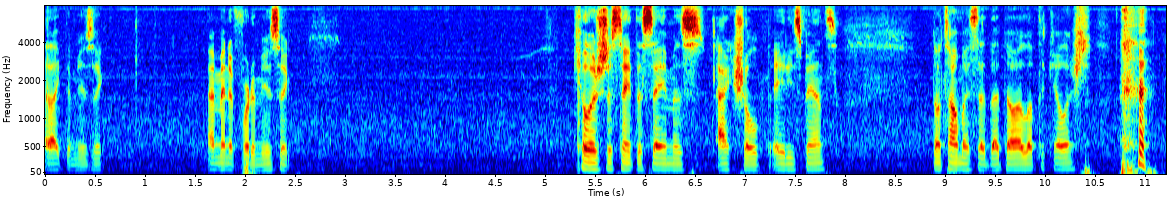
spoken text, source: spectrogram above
I like the music. I'm in it for the music. Killers just ain't the same as actual 80s bands. Don't tell them I said that though, I love the Killers.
